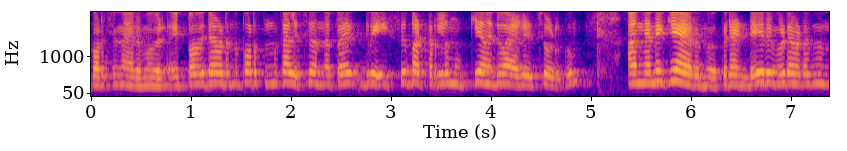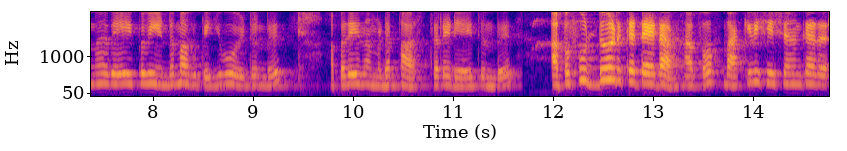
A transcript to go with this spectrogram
കുറച്ച് നേരം ഇപ്പോൾ അവർ അവിടെ നിന്ന് പുറത്തുനിന്ന് കളിച്ച് വന്നപ്പോൾ ഗ്രേസ് ബട്ടറിൽ മുക്കി അവന്റെ വായിൽ വെച്ച് കൊടുക്കും. അങ്ങനെയൊക്കെ ആയിരുന്നു. ഇപ്പോൾ രണ്ടുപേരും കൂടെ അവിടെ നിന്ന് ദേ ഇപ്പോൾ വീണ്ടും അകത്തേക്ക് പോയിട്ടുണ്ട്. അപ്പോൾ ദേ നമ്മുടെ പാസ്ത റെഡി ആയിട്ടുണ്ട്. അപ്പോൾ ഫുഡ് കൊടുക്കട്ടെ ഏട്ടാ അപ്പോൾ ബാക്കി വിശേഷം നമുക്ക്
